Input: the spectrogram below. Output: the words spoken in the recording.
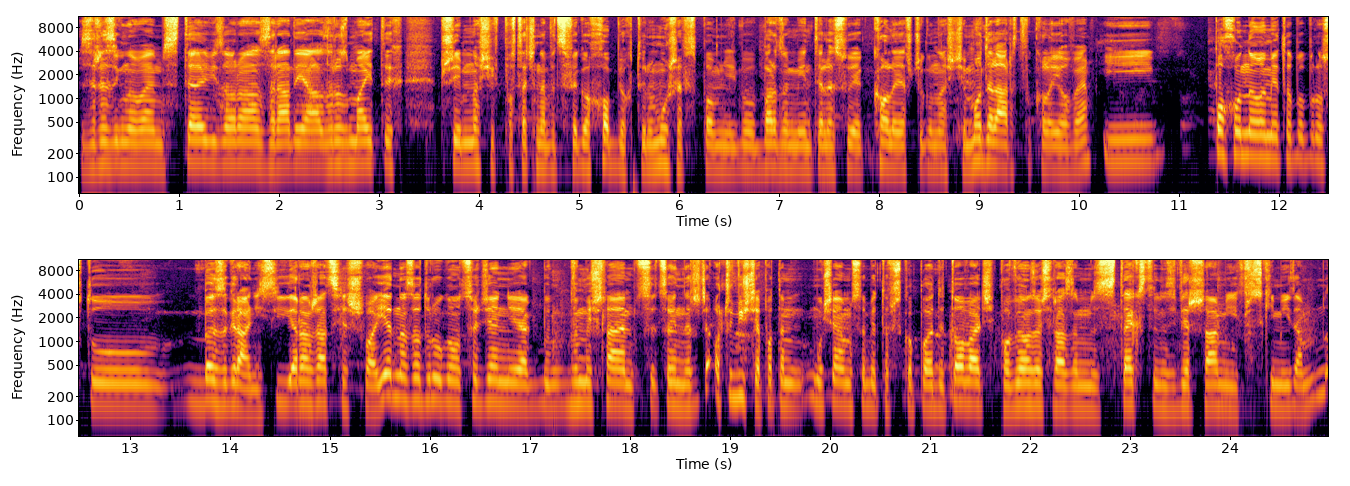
zrezygnowałem z telewizora, z radia, z rozmaitych przyjemności w postaci nawet swojego hobby, o którym muszę wspomnieć, bo bardzo mnie interesuje koleje, w szczególności modelarstwo kolejowe. I pochłonęło mnie to po prostu bez granic i aranżacja szła jedna za drugą, codziennie jakby wymyślałem co, inne rzeczy. Oczywiście potem musiałem sobie to wszystko poedytować, powiązać razem z tekstem, z wierszami, wszystkimi tam, no,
